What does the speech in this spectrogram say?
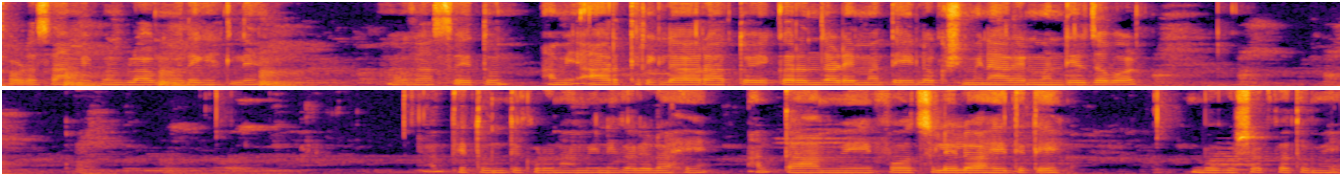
थोडंसं आम्ही पण ब्लॉगमध्ये घेतले. बघा असं इथून. आम्ही आर थ्रीला राहतो आहे करंजाडेमध्ये लक्ष्मीनारायण मंदिरजवळ तिथून तिकडून आम्ही निघालेलो आहे. आता आम्ही पोचलेलो आहे तिथे. बघू शकता तुम्ही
